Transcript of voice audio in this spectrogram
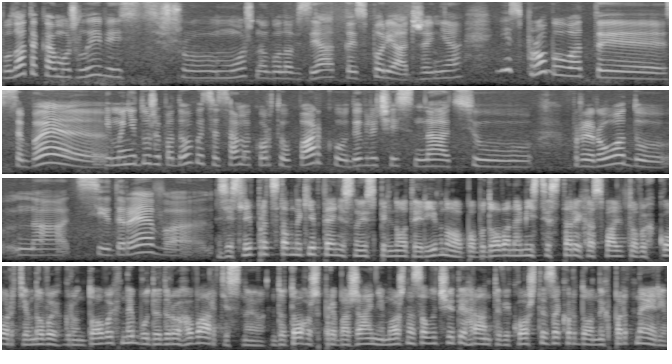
була така можливість, що можна було взяти спорядження і спробувати себе. І мені дуже подобається саме корти у парку, дивлячись на цю природу, на ці дерева, Зі слів представників тенісної спільноти Рівного, побудова на місці старих асфальтових кортів нових ґрунтових не буде дороговартісною. До того ж, при бажанні можна залучити грантові кошти закордонних партнерів.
